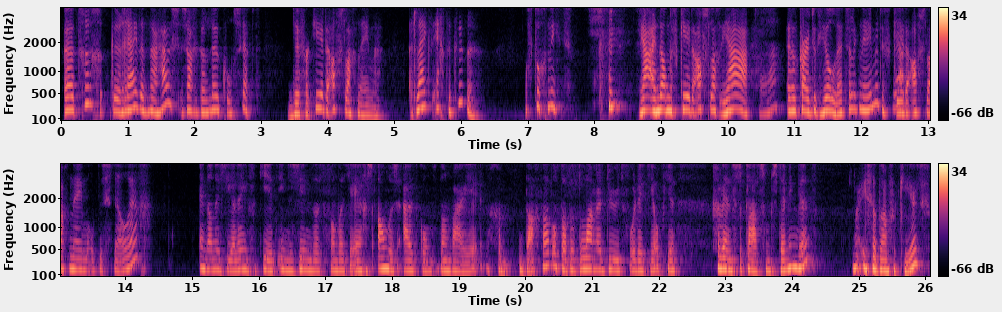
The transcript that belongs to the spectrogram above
eh Terugrijdend naar huis zag ik een leuk concept. De verkeerde afslag nemen. Het lijkt echt te kunnen. Of toch niet? ja, en dan de verkeerde afslag. Ja, ja. en dat kan je natuurlijk heel letterlijk nemen. De verkeerde Ja. afslag nemen op de snelweg. En dan is die alleen verkeerd in de zin dat, van dat je ergens anders uitkomt dan waar je gedacht had. Of dat het langer duurt voordat je op je gewenste plaats van bestemming bent. Maar is dat dan verkeerd?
